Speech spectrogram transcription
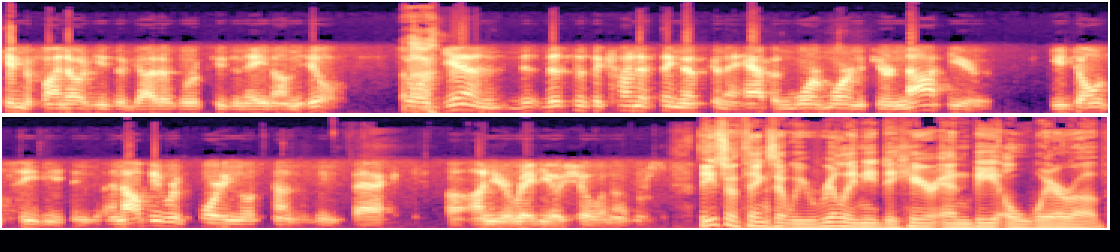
came to find out he's a guy that works. He's an aide on the hill. So uh. again, th- this is the kind of thing that's going to happen more and more. And if you're not here, you don't see these things. And I'll be reporting those kinds of things back uh, on your radio show and others. These are things that we really need to hear and be aware of.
